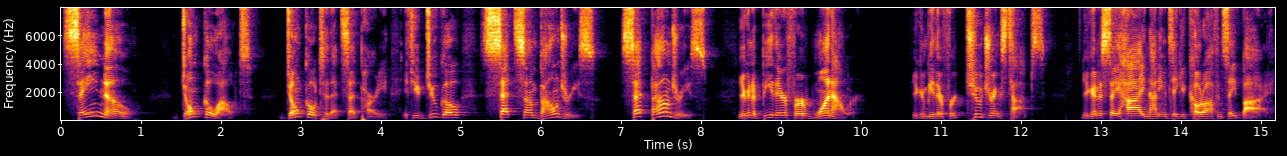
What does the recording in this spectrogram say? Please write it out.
Say no. Don't go out. Don't go to that said party. If you do go, set some boundaries. Set boundaries. You're going to be there for one hour. You're going to be there for two drinks tops. You're going to say hi, not even take your coat off and say bye.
